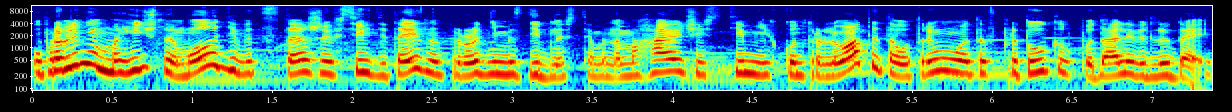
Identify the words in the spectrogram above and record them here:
Управлінням магічної молоді відстежує всіх дітей з надприродніми здібностями, намагаючись тім їх контролювати та утримувати в притулках подалі від людей.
